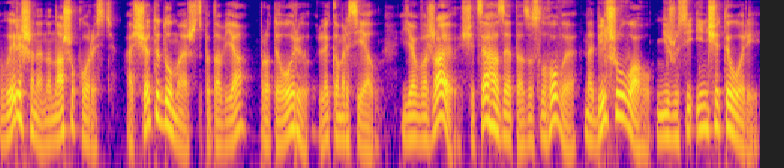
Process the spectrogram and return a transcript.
вирішене на нашу користь. А що ти думаєш? спитав я про теорію Le Commerciel. Я вважаю, що ця газета заслуговує на більшу увагу, ніж усі інші теорії,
